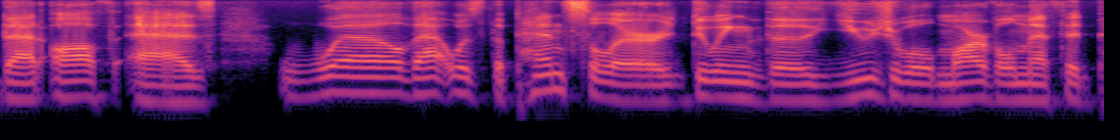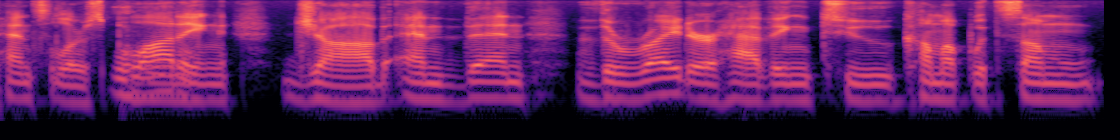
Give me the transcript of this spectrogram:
that off as well that was the penciler doing the usual marvel method penciler's Mhm. plotting job and then the writer having to come up with some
